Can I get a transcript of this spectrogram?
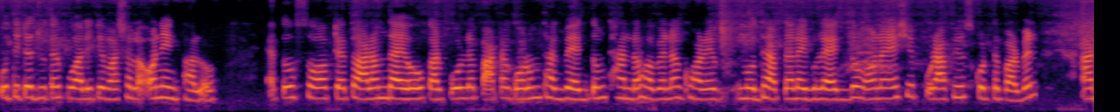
প্রতিটা জুতার কোয়ালিটি মাসাল্লাহ অনেক ভালো। এত সফট এত আরামদায়ক, আর পরলে পাটা গরম থাকবে, একদম ঠান্ডা হবে না। ঘরের মধ্যে আপনারা এগুলো একদম অনায়াসে রাফ ইউজ করতে পারবেন। আর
